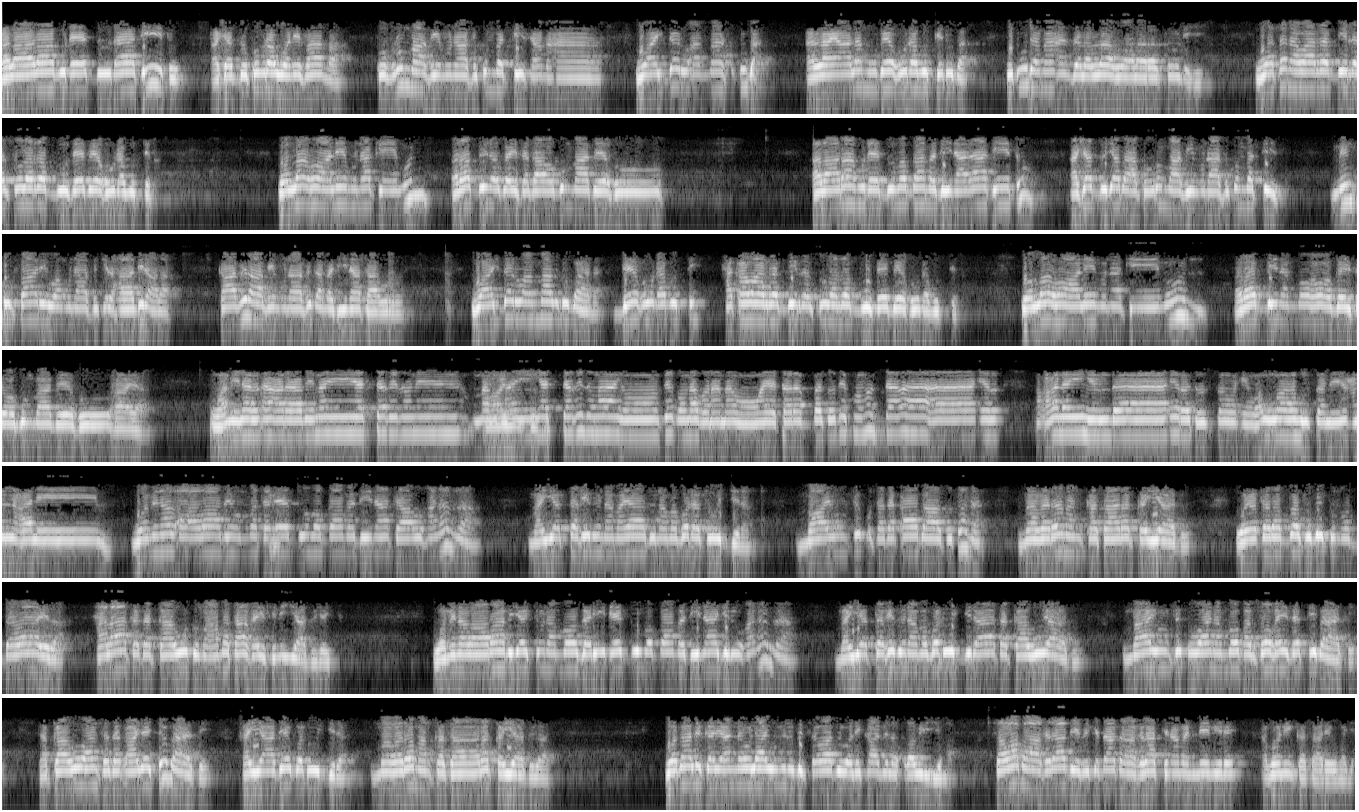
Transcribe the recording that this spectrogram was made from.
الأعراب ديبتو ناتيتو أشد كفرا ونفاقا. كفر ما في منافق متيز معاه وأجدر أماس تقع الله يعلم به رب تدبا حدود ما أنزل الله على رسوله وسنوى ربي الرسول الرب سيبه رب تدبا والله عليم حكيم ربي نقيس قاوكم ما به الأرام ندو مبا مدينة آتيتو أشد جبع كور ما في منافق بتيس من كفار ومنافق الحاضر على كافر في منافق مدينة تاور. واجدر أما دبانا بيخو نبوتي حقا ربي الرسول الرب في بيخو نبوتي والله عليم حكيم. ربي نموه قيس وقم بيخو هايا. ومن الأعراب من يتخذ من من يتخذ ما ينفق مغرما ويتربص بكم الدوائر. عليهم دائرة السوء والله سميع عليم. ومن الأعراب أمة الأدو مبا مدينة أو خنرا من يتخذ نما ياد نما قد توجنا ما ينفق صدقا باسطنا مغرما كسارا كياد. ويتربص بكم الدوائر. هلاك تكاود مع متى خيسني ياد جيت. ومن الأعراب جيتون أمو غريد أدو مبا مدينة جرو خنرا من يتخذ نما قد وجرا تكاو يادو ما ينفق وأنا مو قبصو خيثت باسي. تقاو وان صدقا جيش باسي. خيادي قدو جرا مغرما كسارا قياد لا. وذلك لأنه لا يؤمن بالثواب والعقاب الأخروي ثواب آخرات في كتاب آخرات تنام النمير أبونين كساري ومجا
